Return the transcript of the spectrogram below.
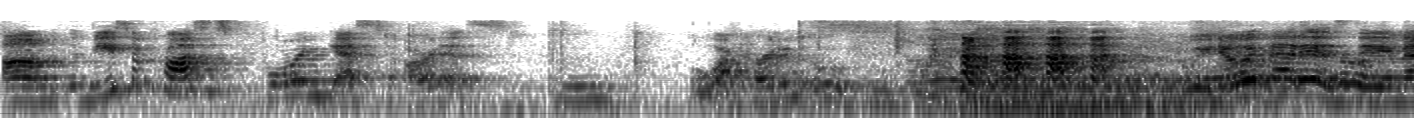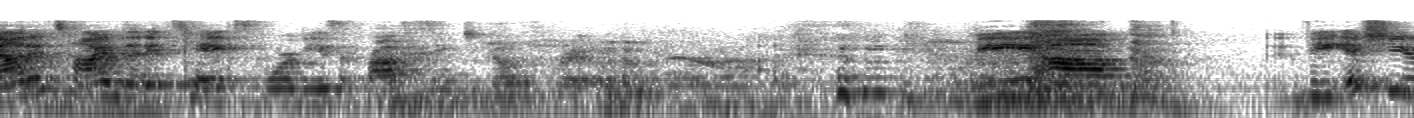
Um, the visa process for foreign guest artists. Ooh, I heard an ooh. we know what that is. The amount of time that it takes for visa processing to go through. the um, the issue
